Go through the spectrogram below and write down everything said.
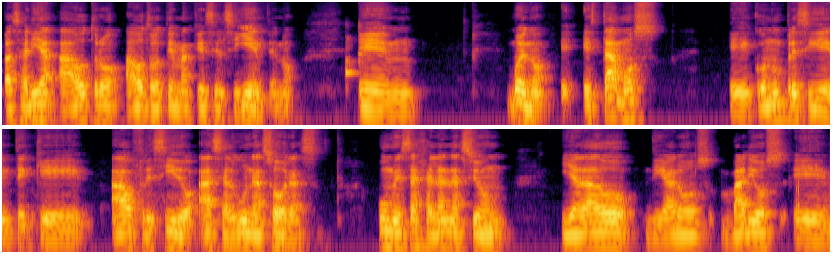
pasaría a otro, a otro tema que es el siguiente, ¿no? Em, bueno, e, estamos eh, con un presidente que ha ofrecido hace algunas horas un mensaje a la nación y ha dado, digamos, varios eh,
